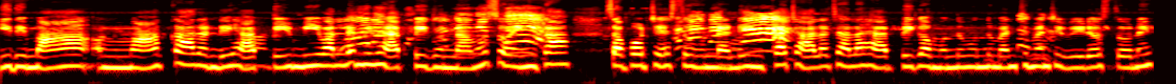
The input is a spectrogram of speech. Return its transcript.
ఇది మా మాకు కాదండి హ్యాపీ మీ వల్లే మేము హ్యాపీగా ఉన్నాము. సో ఇంకా సపోర్ట్ చేస్తూ ఉండండి. ఇంకా చాలా చాలా హ్యాపీగా ముందు ముందు మంచి మంచి వీడియోస్తోని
